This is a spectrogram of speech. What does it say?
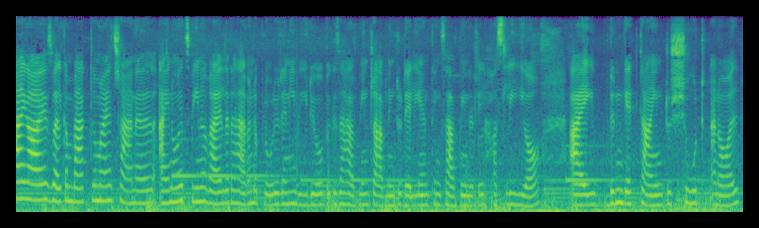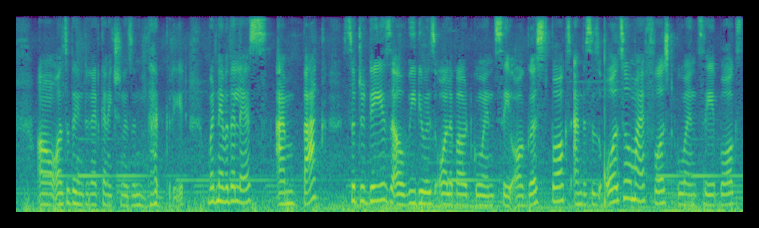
Hi guys, welcome back to my channel. I know it's been a while that I haven't uploaded any video because I have been traveling to Delhi and things have been a little hustly here. I didn't get time to shoot and all. Uh, also the internet connection isn't that great. But nevertheless, I'm back. So today's uh, video is all about Go and Say August box and this is also my first Go and Say box.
